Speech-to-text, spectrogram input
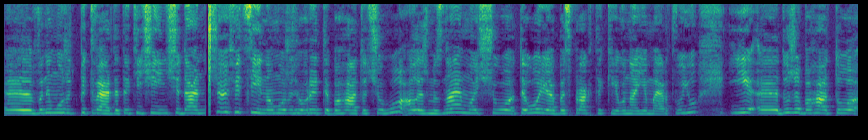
Е, Вони можуть підтвердити ті чи інші дані, що офіційно можуть говорити багато чого, але ж ми знаємо, що теорія без практики вона є мертвою, і е, дуже багато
